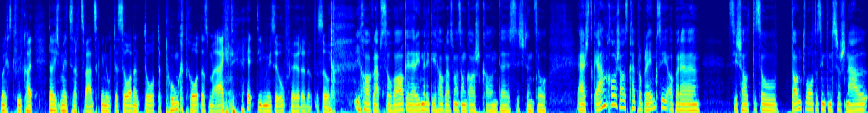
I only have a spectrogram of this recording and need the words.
wo ich das Gefühl hatte, da ist mir jetzt nach 20 Minuten so an einen toten Punkt gekommen, dass man eigentlich hätte müssen aufhören oder so. Ich, ich habe, glaube so vage Erinnerung, ich habe, glaube mal so einen Gast gehabt und äh, es ist dann so, er ist gern gekommen, war alles kein Problem gewesen, aber äh, es ist halt so, die Antworten sind dann so schnell,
